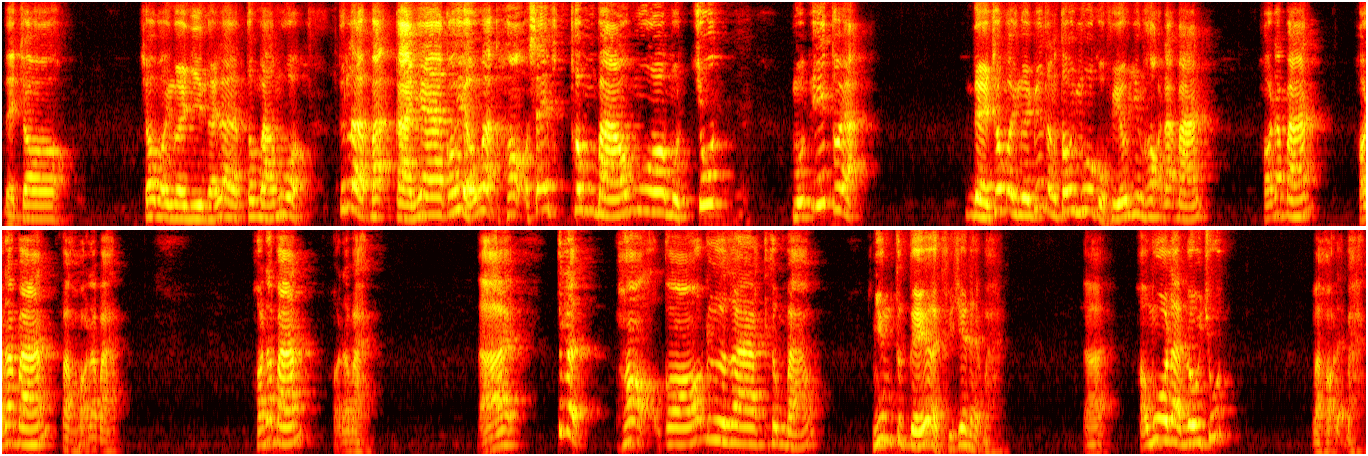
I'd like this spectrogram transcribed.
để cho cho mọi người nhìn thấy là thông báo mua. Tức là bạn, cả nhà có hiểu không ạ? Họ sẽ thông báo mua một chút, một ít thôi ạ. Để cho mọi người biết rằng tôi mua cổ phiếu nhưng họ đã bán. Họ đã bán, họ đã bán và họ đã bán. Họ đã bán, họ đã bán. Đấy, tức là họ có đưa ra cái thông báo, nhưng thực tế ở phía trên này bán đấy. họ mua lại đôi chút và họ lại bán.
